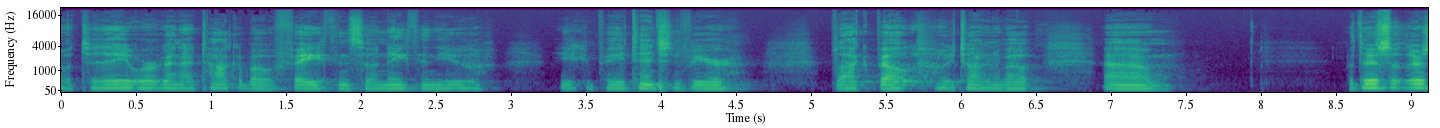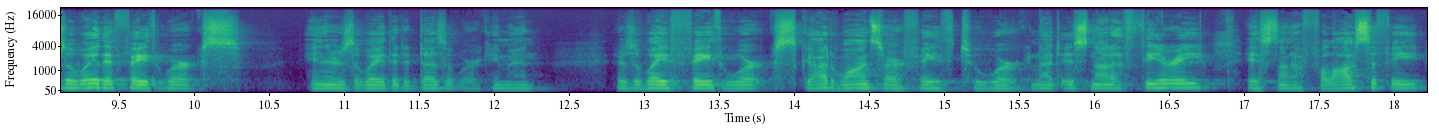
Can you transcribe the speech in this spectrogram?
Well, today we're going to talk about faith, and so Nathan, you you can pay attention for your black belt. What are you talking about? Um, but there's a, there's a way that faith works, and there's a way that it doesn't work. Amen. There's a way faith works. God wants our faith to work. Not, it's not a theory. It's not a philosophy.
